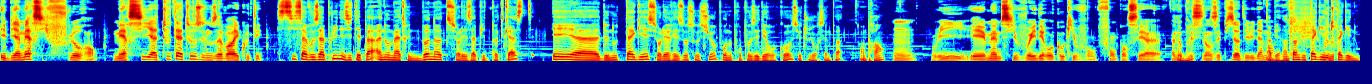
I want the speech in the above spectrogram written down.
Eh bien merci Florent, merci à toutes et à tous de nous avoir écoutés. Si ça vous a plu, n'hésitez pas à nous mettre une bonne note sur les applis de podcast et euh, de nous taguer sur les réseaux sociaux pour nous proposer des recos, c'est toujours sympa, on prend. Hmm, Oui, et même si vous voyez des recos qui vous font, penser à, à nos Mhm. précédents épisodes, évidemment. Ah, bien entendu, taguez-nous, taguez-nous.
